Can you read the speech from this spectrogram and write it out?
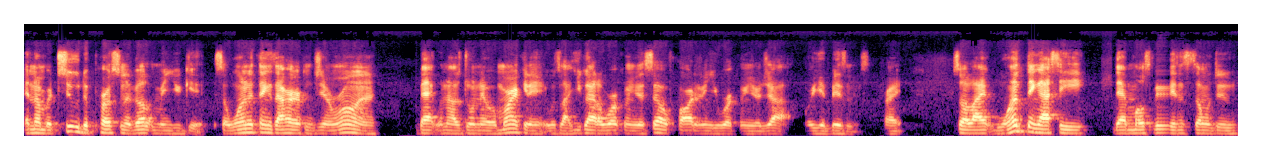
and number two, the personal development you get. So one of the things I heard from Jim Rohn back when I was doing network marketing, it was like you got to work on yourself harder than you work on your job or your business, right? So like one thing I see that most businesses don't do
